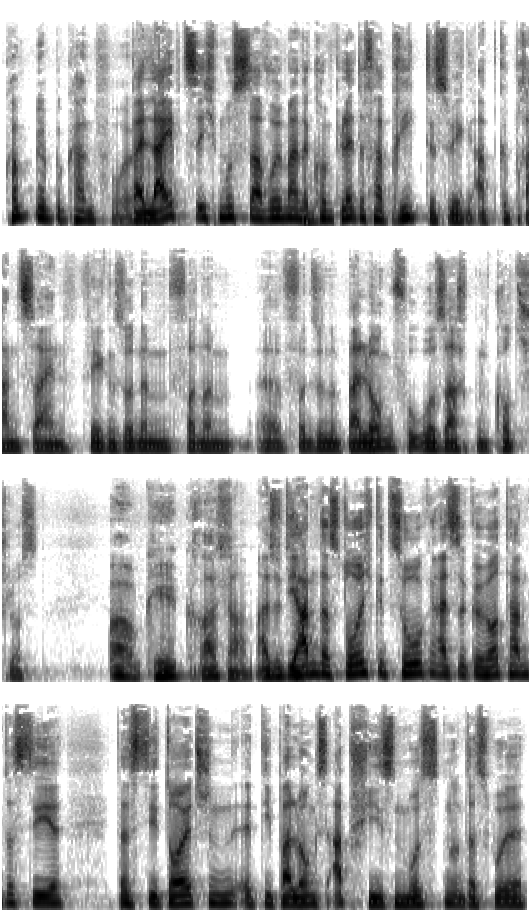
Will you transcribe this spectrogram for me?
kommt mir bekannt vor. bei Leipzig muss da wohl mal eine komplette Fabrik deswegen abgebrannt sein wegen so einem von einem äh, von so einem Ballon verursachten Kurzschluss. Ah, okay, krass. Ja, also die haben das durchgezogen, als sie gehört haben, dass die dass die Deutschen äh, die Ballons abschießen mussten und das wohl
